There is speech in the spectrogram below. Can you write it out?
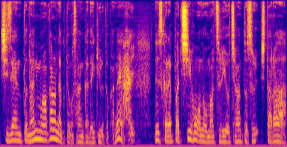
自然と何も分からなくても参加できるとかね、はい、ですからやっぱり地方のお祭りをちゃんとするしたら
